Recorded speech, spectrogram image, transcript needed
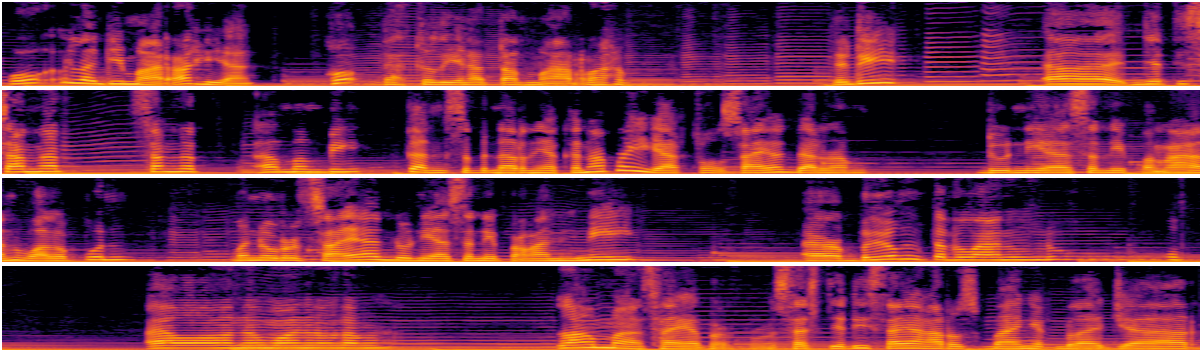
Oh lagi marah ya? Kok nggak kelihatan marah? Jadi uh, jadi sangat sangat uh, membingungkan sebenarnya. Kenapa ya kalau saya dalam dunia seni peran walaupun menurut saya dunia seni peran ini eh, belum terlalu nama- lama saya berproses. Jadi saya harus banyak belajar.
